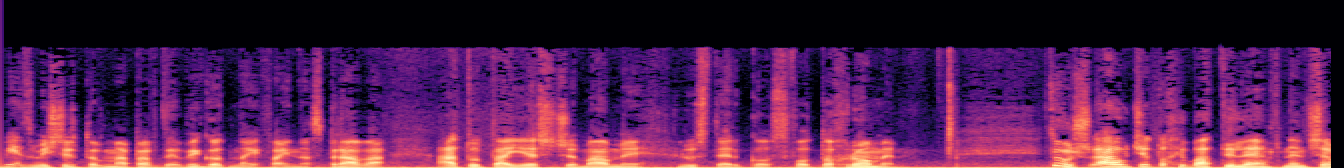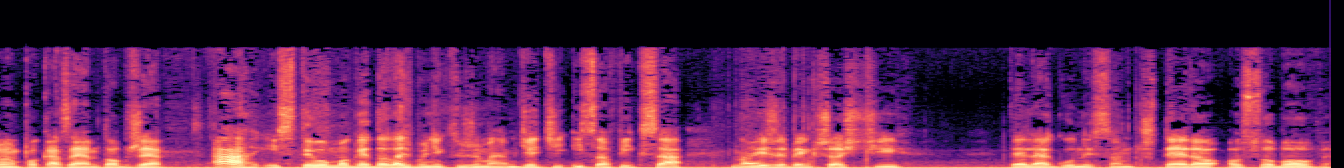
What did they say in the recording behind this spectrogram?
więc myślę, że to naprawdę wygodna i fajna sprawa. A tutaj jeszcze mamy lusterko z fotochromem. Cóż, aucie to chyba tyle. Wnętrze Wam pokazałem dobrze. A, i z tyłu mogę dodać, bo niektórzy mają dzieci, Isofixa. No i że w większości te laguny są czteroosobowe.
